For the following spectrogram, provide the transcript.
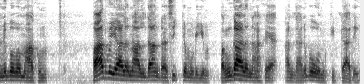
அனுபவமாகும். பார்வையாளனால் தான் ரசிக்க முடியும். பங்காளனாக அந்த அனுபவம் கிட்டாது.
